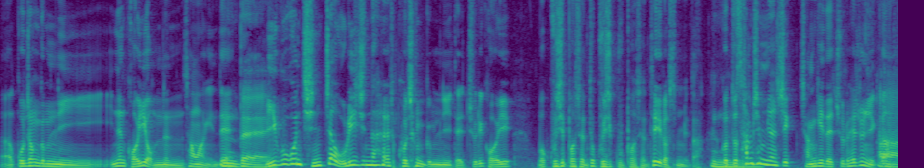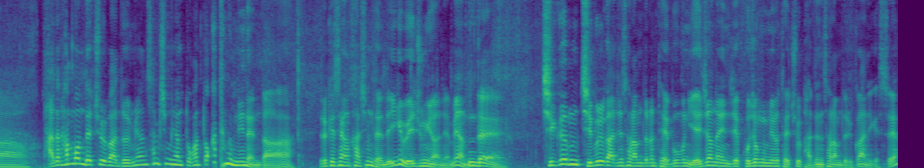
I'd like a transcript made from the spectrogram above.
어, 고정금리는 거의 없는 상황인데 네. 미국은 진짜 오리지널 고정금리 대출이 거의 뭐 90% 99% 이렇습니다. 그것도 30년씩 장기 대출을 해주니까 음. 아. 다들 한 번 대출 받으면 30년 동안 똑같은 금리 낸다 이렇게 생각하시면 되는데 이게 왜 중요하냐면 네. 지금 집을 가진 사람들은 대부분 예전에 이제 고정금리로 대출 받은 사람들일 거 아니겠어요?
